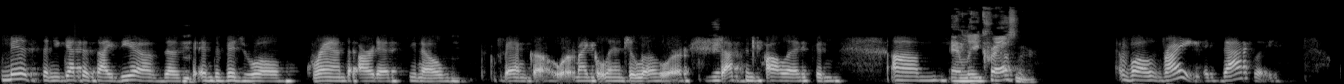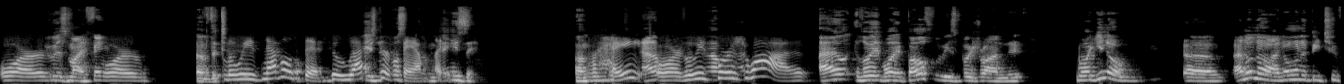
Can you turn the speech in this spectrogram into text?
myths and you get this idea of this Hmm. individual grand artist, you know, Van Gogh or Michelangelo or Yeah. Jackson Pollock and um, And Lee Krasner, well, right, exactly. Or who is my favorite or of the two. Louise Nevelson, who left Louise her Nevelson's family, Amazing. Um, right? Or Louise I Bourgeois. I don't, Louis, well, both Louise Bourgeois. And, well, you know, uh, I don't know. I don't want to be too.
